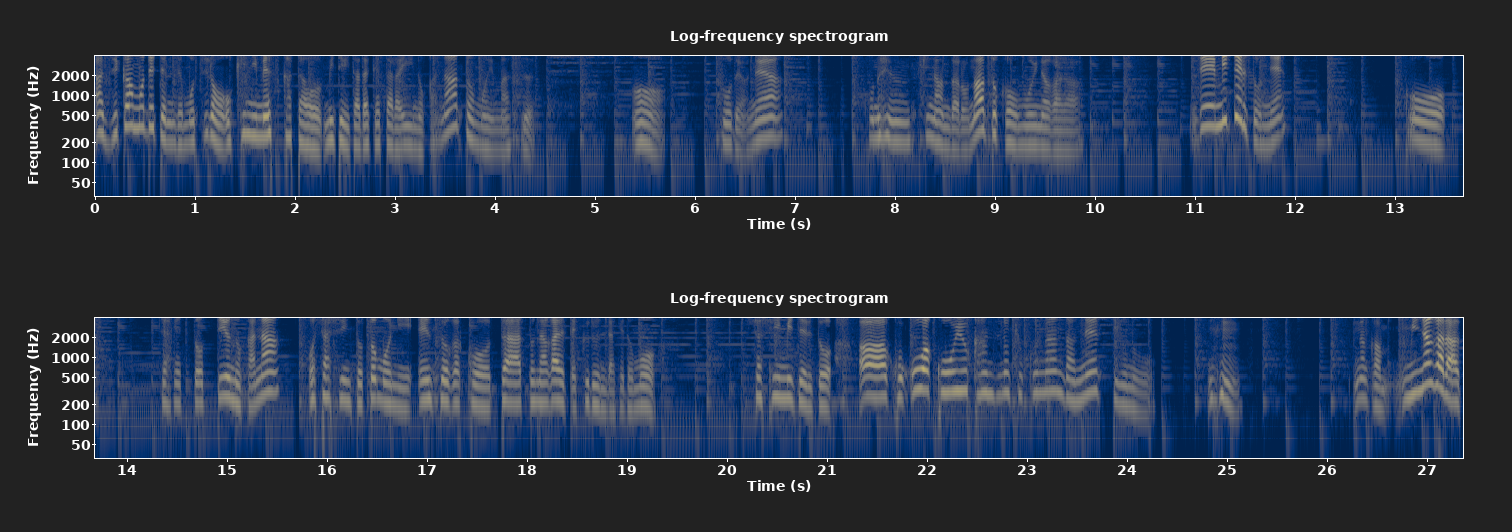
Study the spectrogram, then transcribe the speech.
あ、時間も出てるんでもちろんお気に召す方を見ていただけたらいいのかなと思います。うん。そうだよね。この辺好きなんだろうなとか思いながら。で、見てるとね、こう、ジャケットっていうのかな？お写真とともに演奏がこう、ダーッと流れてくるんだけども、写真見てると、ああ、ここはこういう感じの曲なんだねっていうのを、うん。なんか、見ながら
